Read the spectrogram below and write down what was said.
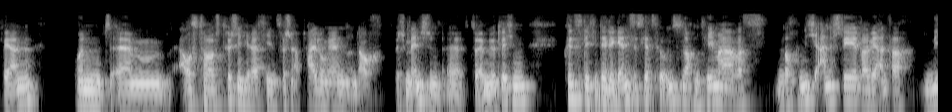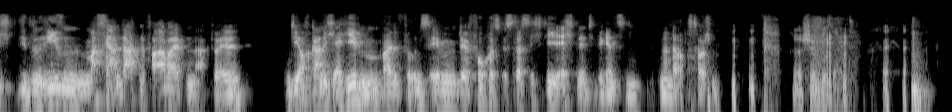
klären und ähm, Austausch zwischen Hierarchien, zwischen Abteilungen und auch zwischen Menschen äh, zu ermöglichen. Künstliche Intelligenz ist jetzt für uns noch ein Thema, was noch nicht ansteht, weil wir einfach nicht diese riesen Masse an Daten verarbeiten aktuell und die auch gar nicht erheben, weil für uns eben der Fokus ist, dass sich die echten Intelligenzen miteinander austauschen. schön gesagt.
